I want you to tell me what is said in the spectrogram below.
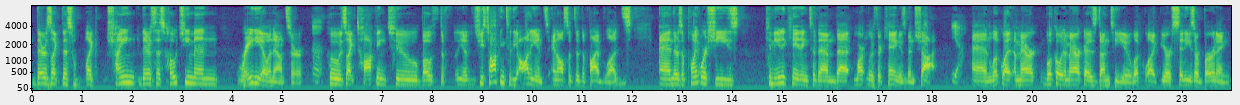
there's like this like China there's this Ho Chi Minh radio announcer Uh. who's like talking to both the you know she's talking to the audience and also to the Five Bloods, and there's a point where she's communicating to them that Martin Luther King has been shot yeah and look what America look what America has done to you. Look like your cities are burning.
